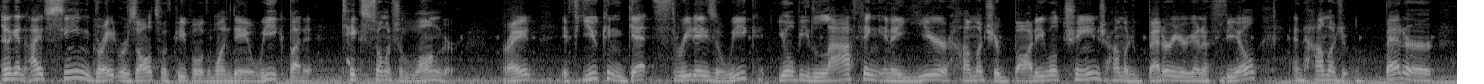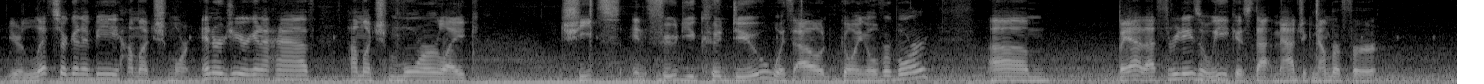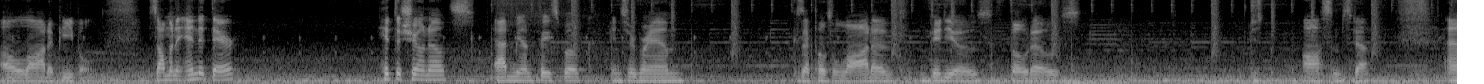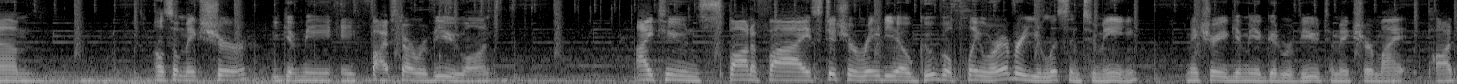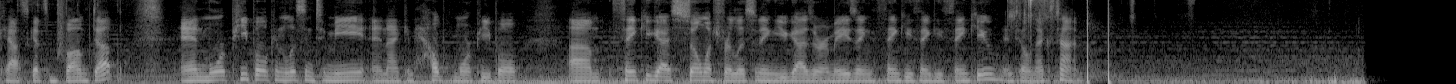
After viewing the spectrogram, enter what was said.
And again, I've seen great results with people with one day a week, but it takes so much longer, right? If you can get three days a week, you'll be laughing in a year how much your body will change, how much better you're gonna feel, and how much better your lifts are gonna be, how much more energy you're gonna have, how much more like cheats in food you could do without going overboard. Um, but yeah, that three days a week is that magic number for a lot of people. So I'm to end it there. Hit the show notes, add me on Facebook, Instagram, because I post a lot of videos, photos, just awesome stuff. Um, also, make sure you give me a five star review on iTunes, Spotify, Stitcher Radio, Google Play, wherever you listen to me. Make sure you give me a good review to make sure my podcast gets bumped up and more people can listen to me and I can help more people. Um, thank you guys so much for listening. You guys are amazing. Thank you, thank you, thank you. Until next time.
